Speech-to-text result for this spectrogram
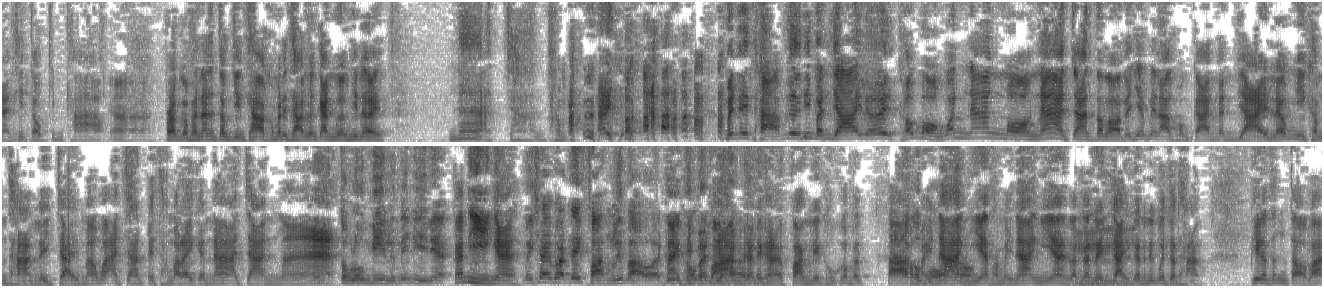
นะที่โต๊ะกินข้าว อ่า ปรากฏพอนั่งโต๊ะกินข้าวเขาไม่ได้ถามเรื่องการเมืองพี่เลย หน้าอาจารย์ทำอะไรวะ ไม่ได้ถามเรื่องที่บรรยายเลย เขาบอกว่านั่งมองหน้าอาจารย์ตลอดระยะเวลาของการบรรยาย แล้วมีคำถามในใจมากว่าอาจารย์ไปทำอะไรกับหน้าอาจารย์มา ตกลงดีหรือไม่ดีเนี่ย ก็ดีไง ไม่ใช่ว่าได้ฟังหรือเปล่าอะไม่เขาที่บรรฟัยางยแต่ในขณะฟังเนี่ยเขาก็ตาเขาทำไมมองหน้าเราอย่างเงี้ยทำไมหน้าอย่างเงี้ย แล้วก็ในใจก็นึกว่าจะถาม พี่ก็ต้องตอบว่า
